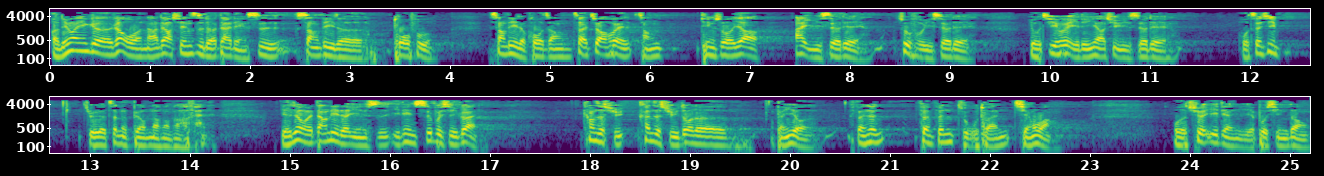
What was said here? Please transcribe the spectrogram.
呃，另外一个让我拿掉先知的带领是上帝的托付，上帝的扩张。在教会常听说要爱以色列，祝福以色列，有机会一定要去以色列。我真心觉得真的不用那么麻烦。也认为当地的饮食一定吃不习惯，看着许看着许多的朋友纷纷纷纷组团前往，我却一点也不心动。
